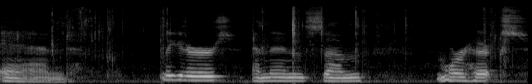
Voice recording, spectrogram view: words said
And leaders and then some more hooks.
